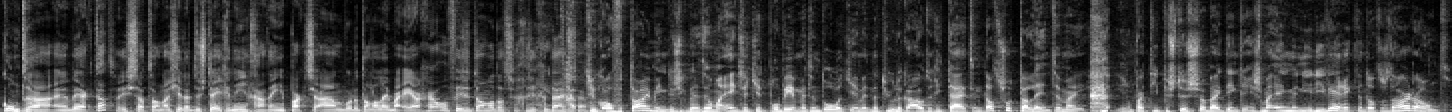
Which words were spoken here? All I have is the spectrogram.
contra, eh, werkt dat? Is dat dan, als je daar dus tegenin gaat en je pakt ze aan, wordt het dan alleen maar erger? Of is het dan wel dat ze zich Het gedijst gaat zijn? natuurlijk over timing, dus ik ben het helemaal eens dat je het probeert met een dolletje en met natuurlijke autoriteit en dat soort talenten. Maar ik hier een paar types tussen waarbij ik denk er is maar één manier die werkt en dat is de harde hand.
